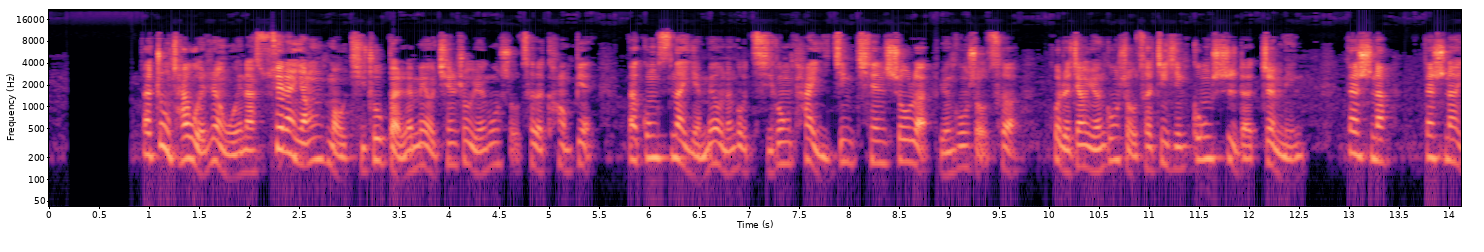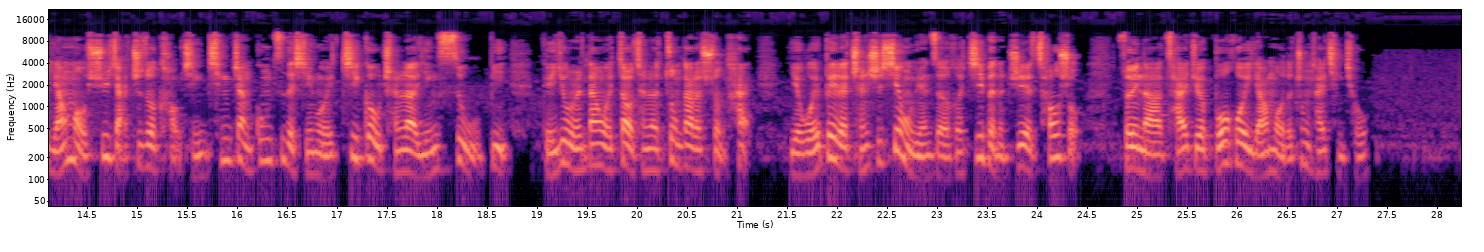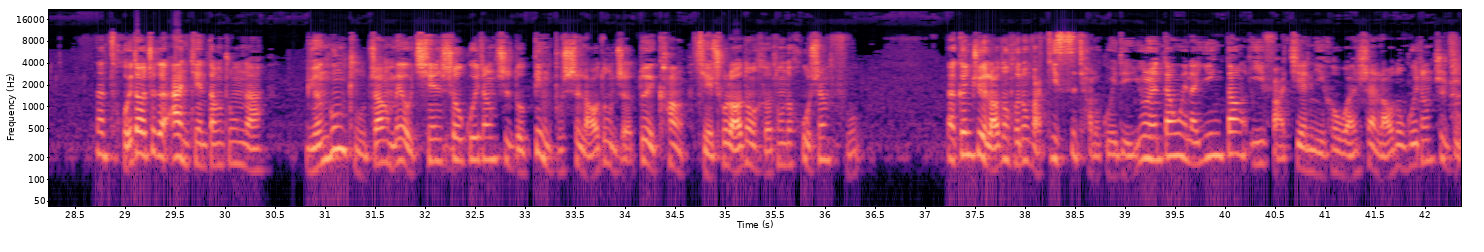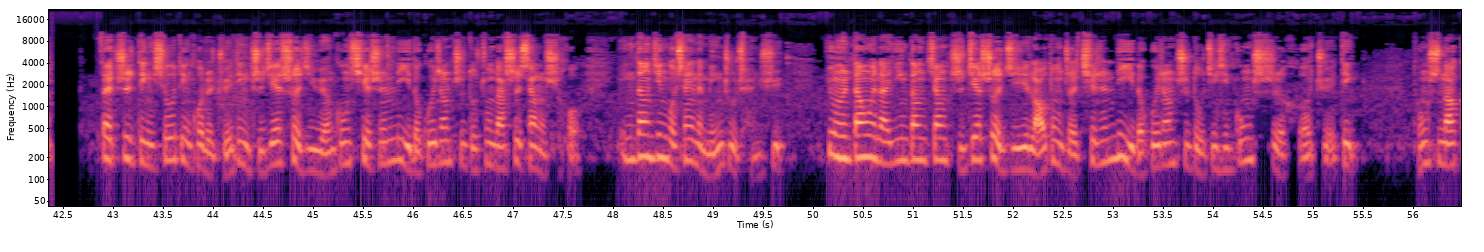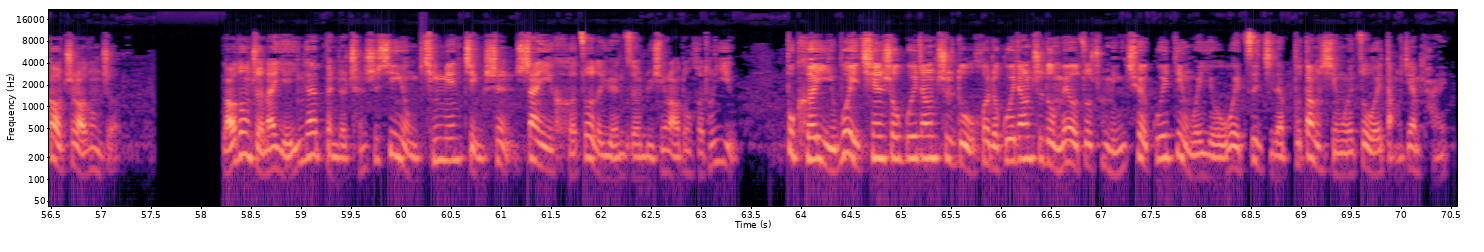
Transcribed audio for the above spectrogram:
那仲裁委认为呢，虽然杨某提出本人没有签收员工手册的抗辩，那公司呢也没有能够提供他已经签收了员工手册或者将员工手册进行公示的证明。但是呢，但是呢，杨某虚假制作考勤、侵占工资的行为，既构成了营私舞弊，给用人单位造成了重大的损害。也违背了诚实信用原则和基本的职业操守，所以呢，裁决驳回杨某的仲裁请求。那回到这个案件当中呢，员工主张没有签收规章制度，并不是劳动者对抗解除劳动合同的护身符。那根据《劳动合同法》第四条的规定，用人单位呢，应当依法建立和完善劳动规章制度，在制定、修订或者决定直接涉及员工切身利益的规章制度重大事项的时候，应当经过相应的民主程序。用人单位呢，应当将直接涉及劳动者切身利益的规章制度进行公示和决定，同时呢，告知劳动者。劳动者呢，也应该本着诚实信用、勤勉谨慎、善意合作的原则履行劳动合同义务，不可以未签收规章制度或者规章制度没有做出明确规定为由，为自己的不当行为作为挡箭牌。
